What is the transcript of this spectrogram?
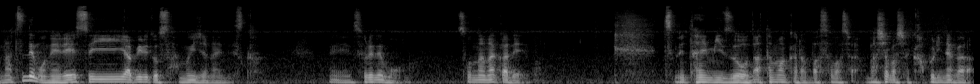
夏でもね冷水浴びると寒いじゃないですか、えーそれでもそんな中で冷たい水を頭からバサバサバシャバシャかぶりながら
